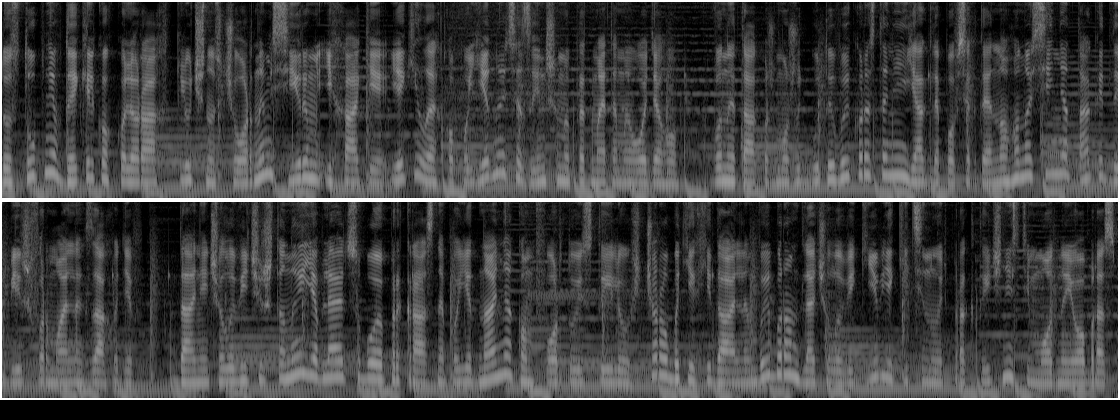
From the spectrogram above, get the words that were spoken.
Доступні в декількох кольорах, включно з чорним, сірим і хакі, які легко поєднуються з іншими предметами одягу. Вони також можуть бути використані як для повсякденного носіння, так і для більш формальних заходів. Дані чоловічі штани являють собою прекрасне поєднання комфорту і стилю, що робить їх ідеальним вибором для чоловіків, які цінують практичність і модний образ.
